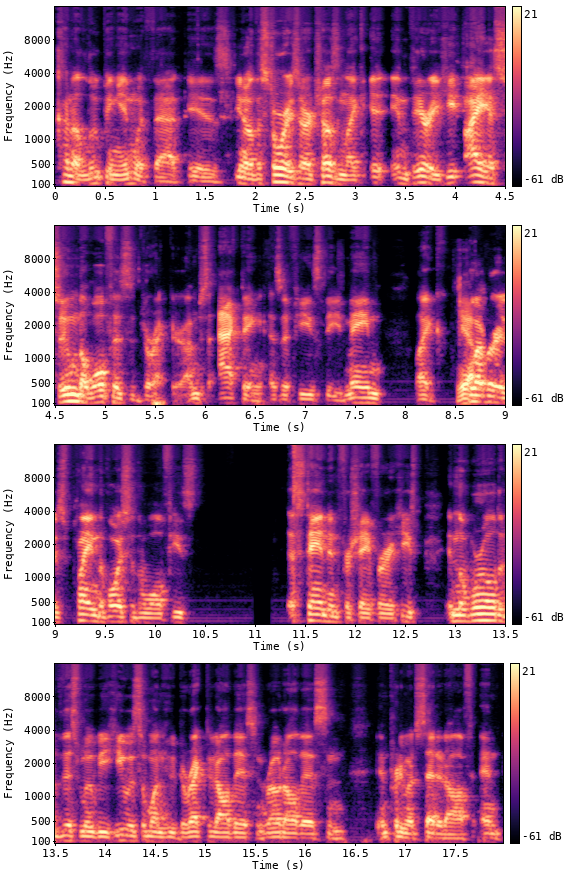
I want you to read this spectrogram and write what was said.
kind of looping in with that is you know the stories are chosen like in theory he i assume the wolf is the director i'm just acting as if he's the main like Yeah. whoever is playing the voice of the wolf he's a stand-in for Schaefer. He's in the world of this movie. He was the one who directed all this and wrote all this and and pretty much set it off. And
